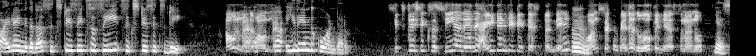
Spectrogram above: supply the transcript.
ఫైల్ అయింది కదా sixty six C sixty six D. అవును మేడం అవును ఇది ఎందుకు అంటారు? సిక్స్టీ సిక్స్ సి అనేది ఐడెంటిటీ టెస్ట్ అండి. వన్ సెకండ్ అది ఓపెన్ చేస్తున్నాను. ఎస్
